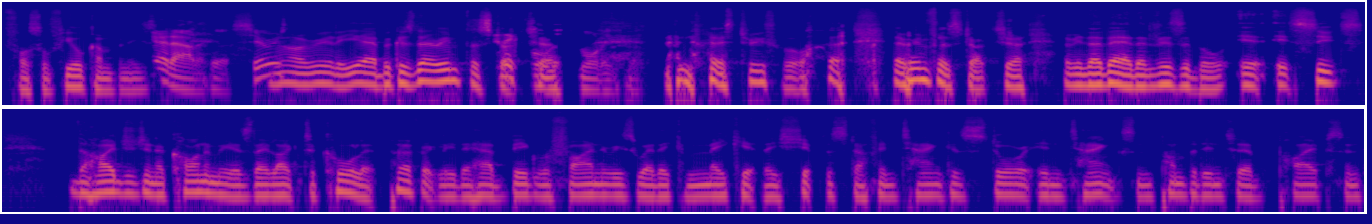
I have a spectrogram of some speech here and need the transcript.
fossil fuel companies. Get out of here! Seriously? Oh, really? Yeah, because their infrastructure. This morning. no, it's truthful. their infrastructure. I mean, they're there. They're visible. It, it suits the hydrogen economy, as they like to call it, perfectly. They have big refineries where they can make it. They ship the stuff in tankers, store it in tanks, and pump it into pipes and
